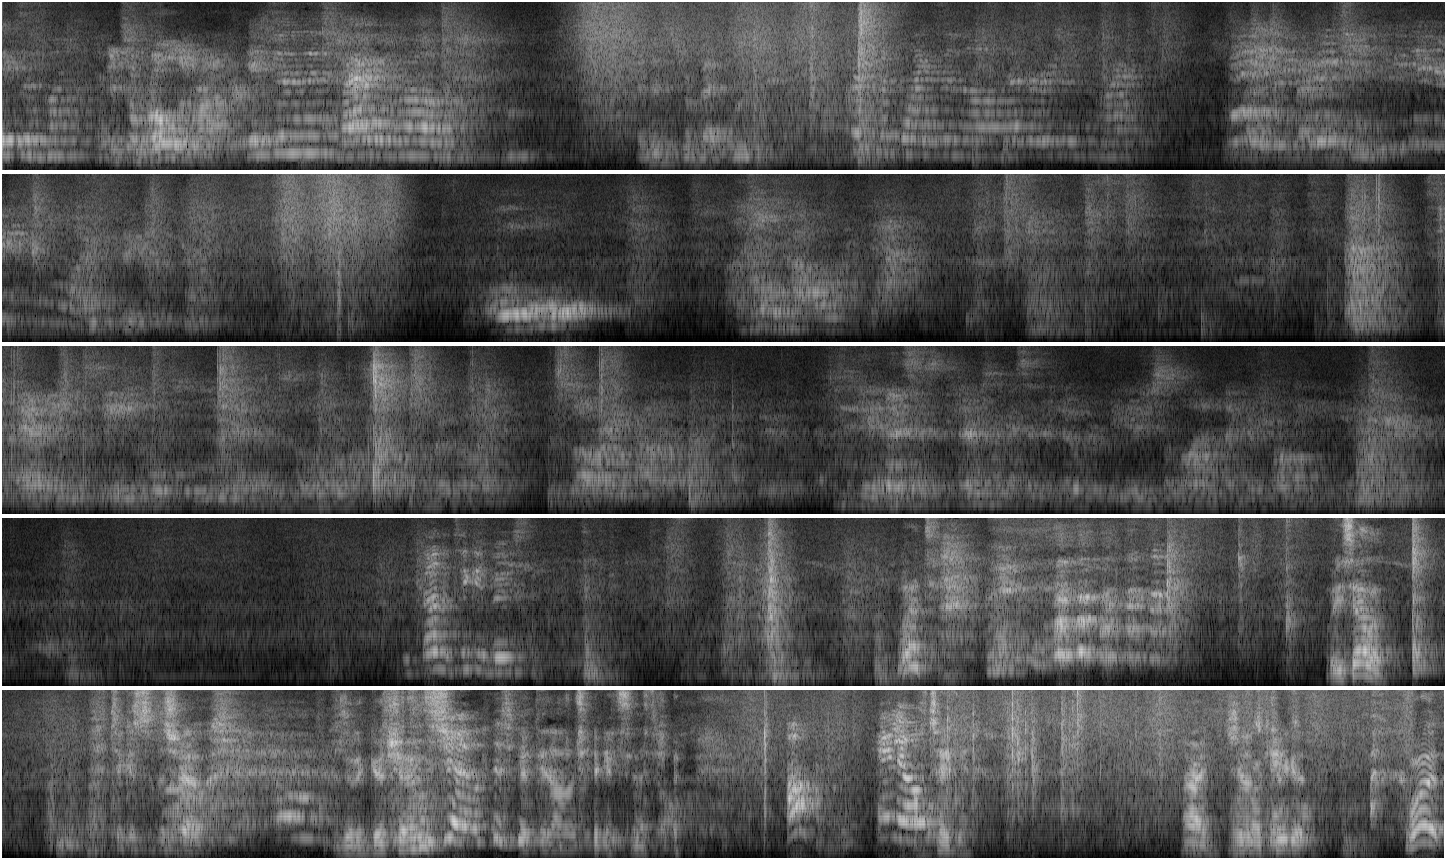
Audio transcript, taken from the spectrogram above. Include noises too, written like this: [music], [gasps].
It's a bunch, It's a rolling rocker. it's in this bag of, uh, And this is from Baton Rouge. Christmas lights and, uh, decorations and lights. Hey, decorations, you can decorate some more. We can take it to the church. Oh. I don't know like that. I haven't even seen the whole school yet, I just don't know myself, I'm gonna go like, this is already out. Yeah, this is, there's, like I said, there's no graffiti, there's just a lot of, like, there's probably Indians here. We found the ticket booth. What? What are you selling? Tickets to the show. Is it a good show? Show. [laughs] Fifty dollars Tickets piece, to the that's show. all. Oh, hello. I'll take it. All right, Where's show's my ticket? canceled. What?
